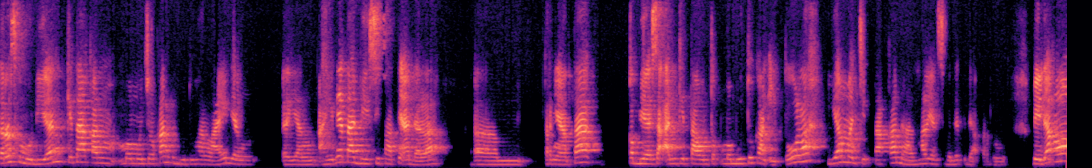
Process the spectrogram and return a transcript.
terus kemudian kita akan memunculkan kebutuhan lain yang eh, yang akhirnya tadi sifatnya adalah um, ternyata kebiasaan kita untuk membutuhkan itulah yang menciptakan hal-hal yang sebenarnya tidak perlu. Beda kalau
